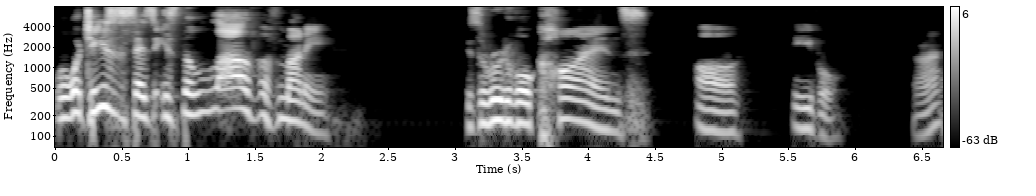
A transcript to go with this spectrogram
Well, what Jesus says is the love of money is the root of all kinds of evil. All right?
